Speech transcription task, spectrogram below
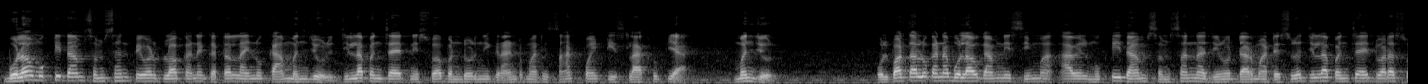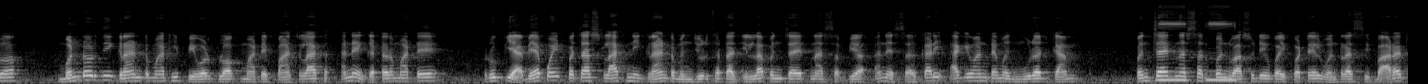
બોલાવ મુક્તિધામ શમશાન પેવડ બ્લોક અને ગટર લાઇનનું કામ મંજૂર. જિલ્લા પંચાયતની સ્વભંડોળની ગ્રાન્ટમાંથી સાત પોઈન્ટ ત્રીસ લાખ રૂપિયા મંજૂર. ઓલપાડ તાલુકાના બોલાવ ગામની સીમમાં આવેલ મુક્તિધામ શમશાનના જીર્ણોદ્ધાર માટે સુરત જિલ્લા પંચાયત દ્વારા સ્વ ભંડોળની ગ્રાન્ટમાંથી પેવડ બ્લોક માટે પાંચ લાખ અને ગટર માટે રૂપિયા બે પોઈન્ટ પચાસ લાખની ગ્રાન્ટ મંજૂર થતાં જિલ્લા પંચાયતના સભ્ય અને સહકારી આગેવાન તેમજ મુરત ગામ પંચાયતના સરપંચ વાસુદેવભાઈ પટેલ, વનરાજસિંહ બારટ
